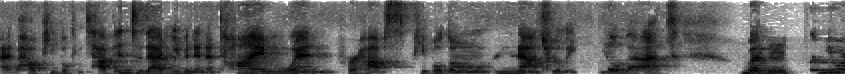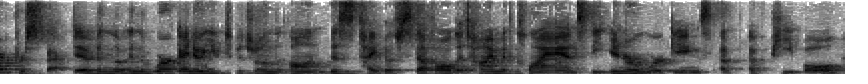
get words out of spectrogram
and, how people can tap into that even in a time when perhaps people don't naturally feel that. But mm-hmm. from your perspective and the, and the work, I know you touch on, on this type of stuff all the time with clients, the inner workings of, of people.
